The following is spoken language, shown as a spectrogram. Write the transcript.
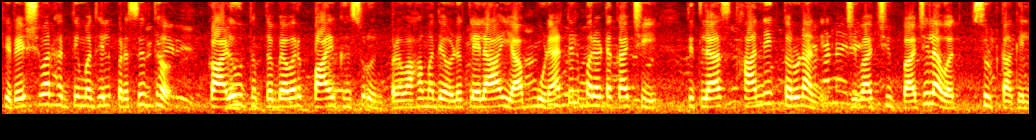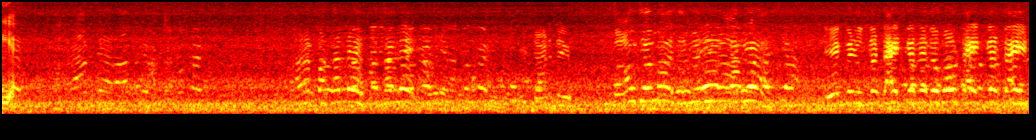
खिरेश्वर हद्दीमधील प्रसिद्ध काळू धबधब्यावर पाय घसरून प्रवाहामध्ये अडकलेल्या या पुण्यातील पर्यटकाची तिथल्या स्थानिक तरुणांनी जीवाची बाजी लावत सुटका केली आहे. एक मिनट उसका टाइट करने दो बहुत टाइट कर टाइट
